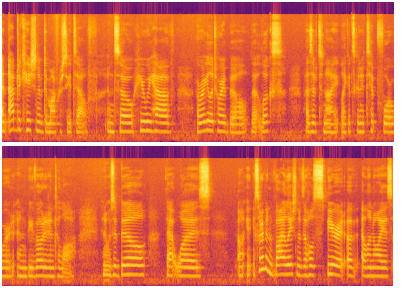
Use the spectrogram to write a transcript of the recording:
an abdication of democracy itself. And so here we have a regulatory bill that looks as of tonight like it's going to tip forward and be voted into law. And it was a bill that was uh, sort of in violation of the whole spirit of Illinois as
